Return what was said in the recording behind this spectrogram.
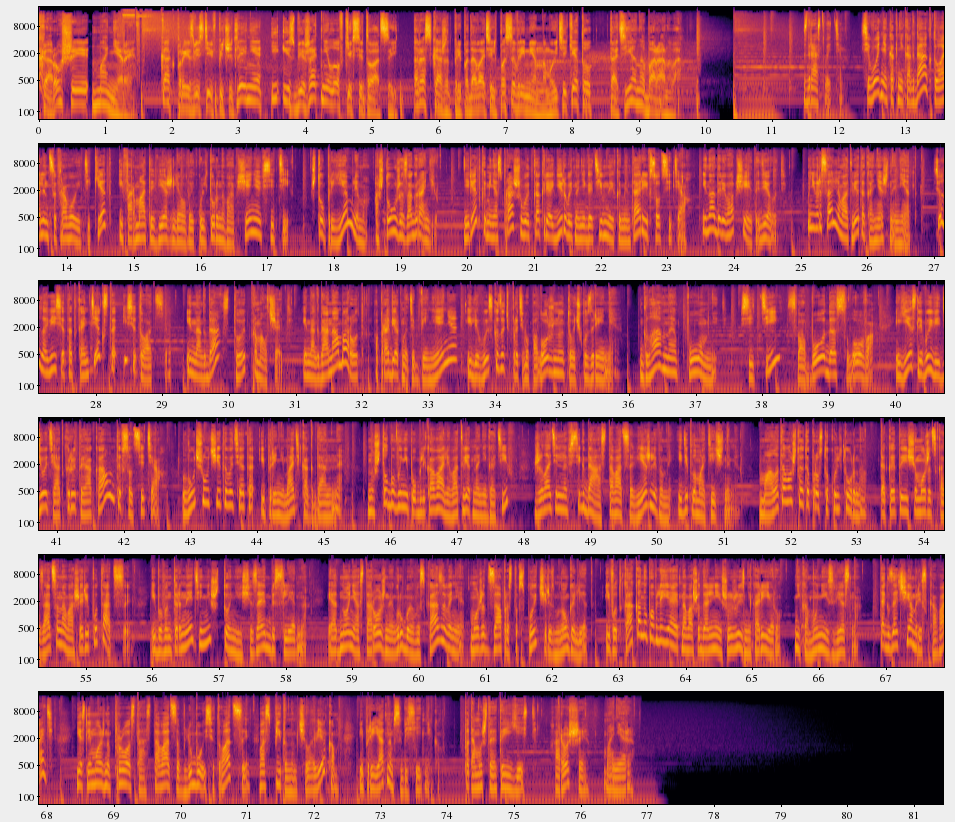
Хорошие манеры. Как произвести впечатление и избежать неловких ситуаций, расскажет преподаватель по современному этикету Татьяна Баранова. Здравствуйте. Сегодня как никогда актуален цифровой этикет и форматы вежливого и культурного общения в сети. Что приемлемо, а что уже за гранью. Нередко меня спрашивают, как реагировать на негативные комментарии в соцсетях. И надо ли вообще это делать. Универсального ответа, конечно, нет. Все зависит от контекста и ситуации. Иногда стоит промолчать. Иногда, наоборот, опровергнуть обвинение или высказать противоположную точку зрения. Главное помнить, в сети свобода слова. И если вы ведете открытые аккаунты в соцсетях, лучше учитывать это и принимать как данное. Но что бы вы ни публиковали в ответ на негатив, желательно всегда оставаться вежливыми и дипломатичными – Мало того, что это просто культурно, так это еще может сказаться на вашей репутации, ибо в интернете ничто не исчезает бесследно, и одно неосторожное грубое высказывание может запросто всплыть через много лет. И вот как оно повлияет на вашу дальнейшую жизнь и карьеру, никому не известно. Так зачем рисковать, если можно просто оставаться в любой ситуации воспитанным человеком и приятным собеседником? Потому что это и есть хорошие манеры.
